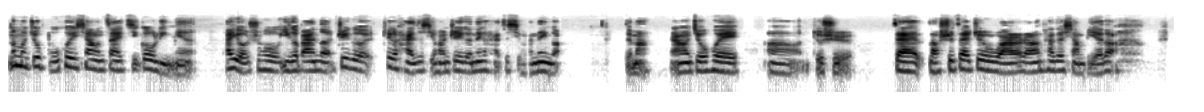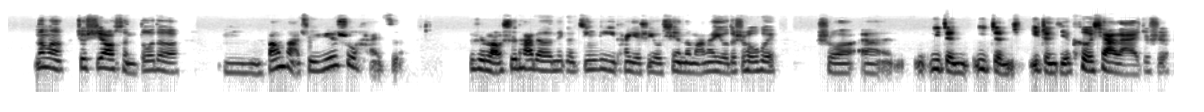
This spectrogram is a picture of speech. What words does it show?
那么就不会像在机构里面。他有时候一个班的这个这个孩子喜欢这个，那个孩子喜欢那个，对吗？然后就会啊，就是在老师在这玩，然后他在想别的，那么就需要很多的嗯方法去约束孩子。就是老师他的那个精力他也是有限的嘛，他有的时候会说，嗯，一整一整一整节课下来，就是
